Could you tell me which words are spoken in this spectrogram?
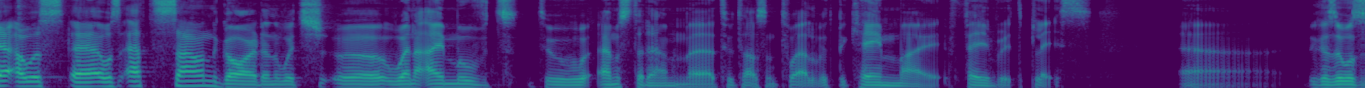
Yeah, I was uh, I was at Soundgarden, which uh, when I moved to Amsterdam, uh, 2012, it became my favorite place uh, because there was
